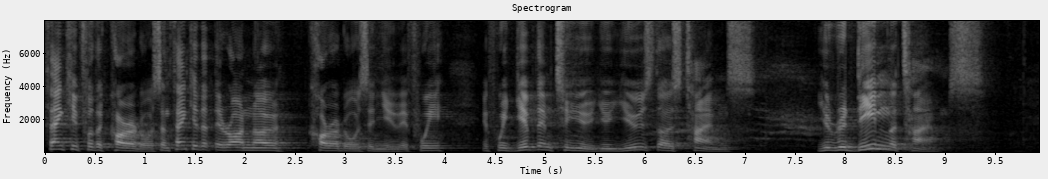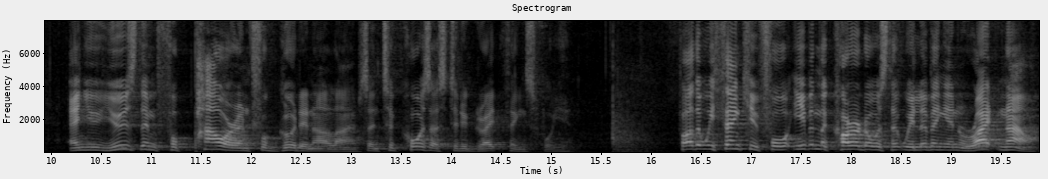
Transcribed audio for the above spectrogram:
Thank you for the corridors, and thank you that there are no corridors in you. If we, if we give them to you, you use those times, you redeem the times, and you use them for power and for good in our lives and to cause us to do great things for you. Father, we thank you for even the corridors that we're living in right now.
